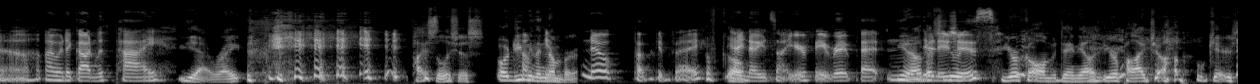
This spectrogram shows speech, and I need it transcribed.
Oh, I would have gone with pie. Yeah, right. Pie's delicious. Or do you mean the number? No, pumpkin pie. Of- I oh. know it's not your favorite, but You know, that's your, delicious. your call, Danielle. Your pie job. Who cares?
